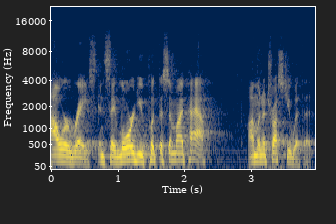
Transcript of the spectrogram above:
our race and say, Lord, you put this in my path. I'm going to trust you with it.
